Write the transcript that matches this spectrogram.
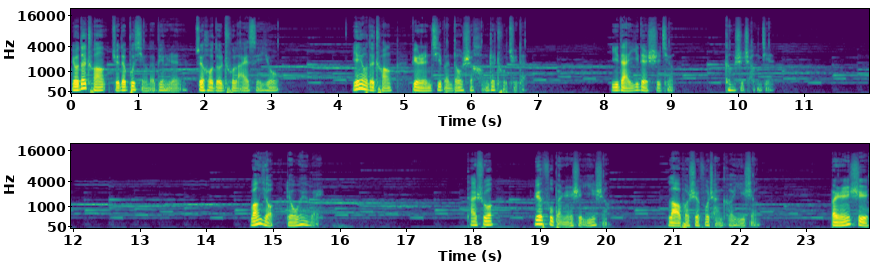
有的床觉得不行的病人，最后都出了 ICU；也有的床，病人基本都是横着出去的。一带一的事情更是常见。网友刘伟伟他说岳父本人是医生老婆是妇产科医生本人是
